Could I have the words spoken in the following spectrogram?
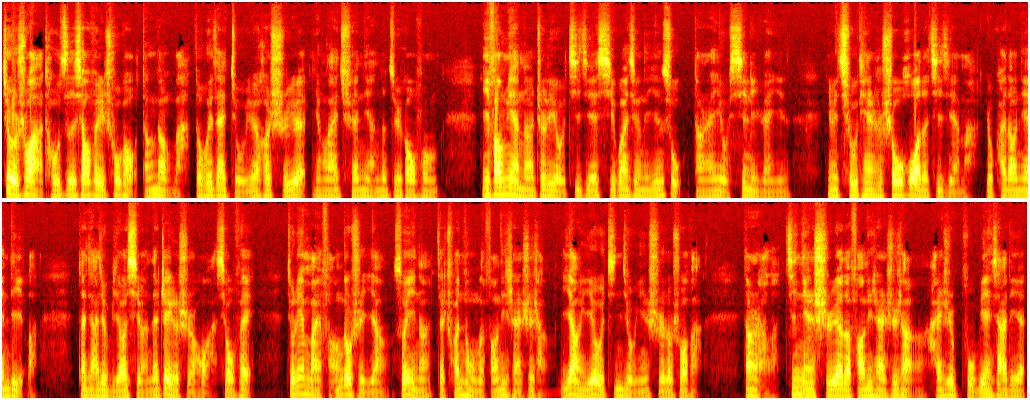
就是说啊，投资、消费、出口等等吧，都会在九月和十月迎来全年的最高峰。一方面呢，这里有季节习惯性的因素，当然也有心理原因，因为秋天是收获的季节嘛，又快到年底了，大家就比较喜欢在这个时候啊消费。就连买房都是一样，所以呢，在传统的房地产市场一样也有金九银十的说法。当然了，今年十月的房地产市场还是普遍下跌，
